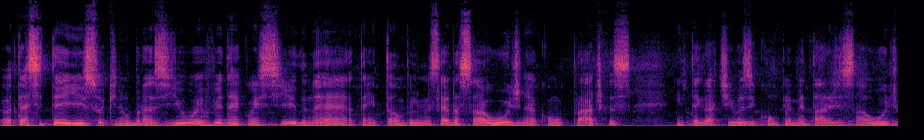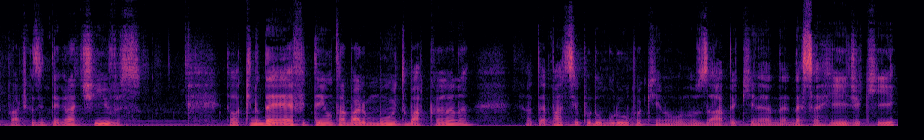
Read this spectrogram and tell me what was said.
Eu até citei isso aqui no Brasil, o Ayurveda é reconhecido, né, até então pelo Ministério da Saúde, né, como práticas integrativas e complementares de saúde, práticas integrativas. Então aqui no DF tem um trabalho muito bacana. Eu até participo de um grupo aqui no, no Zap aqui né, dessa rede aqui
